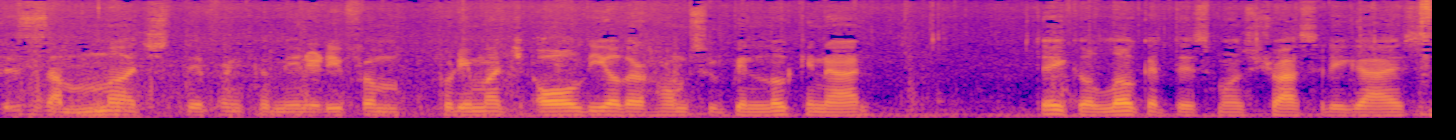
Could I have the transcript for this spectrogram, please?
This is a much different community from pretty much all the other homes we've been looking at. Take a look at this monstrosity, guys.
